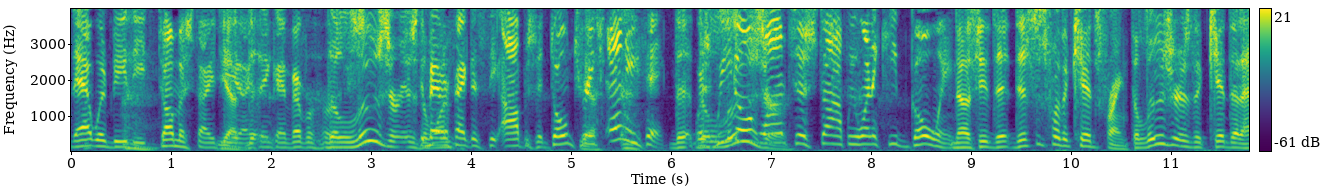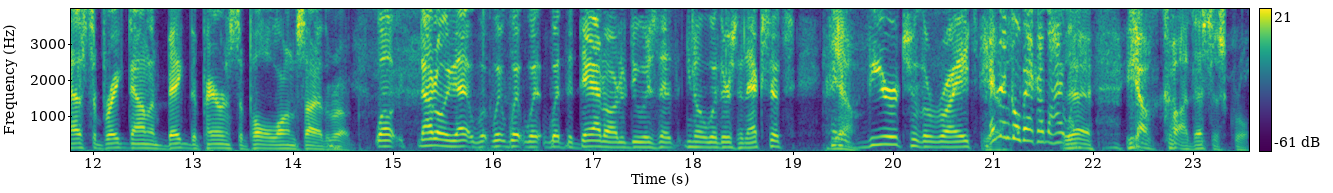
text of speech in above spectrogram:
That would be the dumbest idea Yeah, I think I've ever heard. The loser is As the matter one. of fact, it's the opposite. Don't drink Yes. anything. The- the we don't want to stop. We want to keep going. no, see, th- this is for the kids, Frank. The loser is the kid that has to break down and beg the parents to pull alongside of the road. Well, not only that, what, what, what, what the dad ought to do is that, you know, where there's an exit, kind Yeah. of veer to the right and then go back on the highway. Yeah, yeah, oh, God, that's just cruel.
